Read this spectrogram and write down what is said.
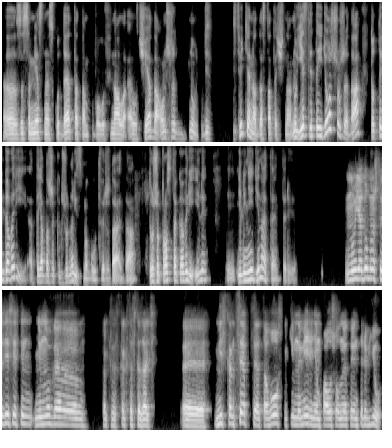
э, за совместное Скудетто, там полуфинал ЛЧ, он же, ну, действительно достаточно, ну, если ты идешь уже, да, то ты говори. Это я даже как журналист могу утверждать, да. Ты уже просто говори. Или, или не иди на это интервью. Ну, я думаю, что здесь есть немного, как, как это сказать, э, мисконцепция того, с каким намерением Павел шел на это интервью.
